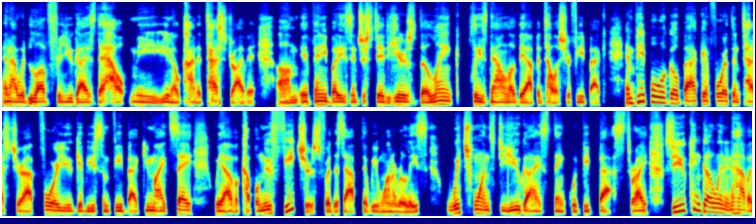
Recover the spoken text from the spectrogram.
and I would love for you guys to help me, you know, kind of test drive it. Um, if anybody's interested, here's the link. Please download the app and tell us your feedback. And people will go back and forth and test your app for you, give you some feedback. You might say, We have a couple new features for this app that we want to release. Which ones do you guys think would be best, right? So you can go in and have a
